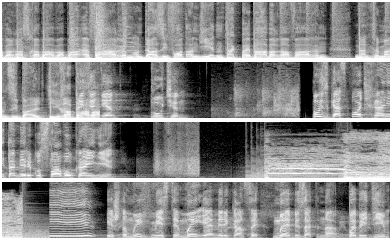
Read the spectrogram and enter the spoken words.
Barbaras Rhabarber erfahren. Und da sie fortan jeden Tag bei Barbara waren, nannte man sie bald die Rhabarber. Президент Путин. Пусть Господь хранит Америку. Слава Украине! И что мы вместе, мы и американцы, мы обязательно победим.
